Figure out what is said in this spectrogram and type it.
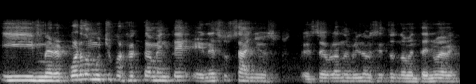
Y me recuerdo mucho perfectamente en esos años, estoy hablando de 1999,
